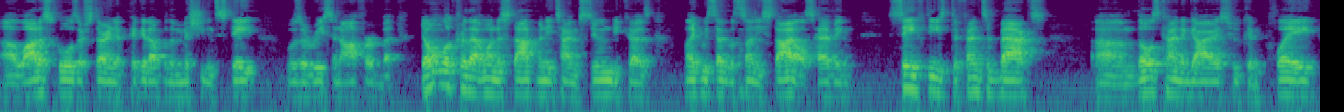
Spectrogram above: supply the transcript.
A lot of schools are starting to pick it up. With the Michigan State was a recent offer, but don't look for that one to stop anytime soon because, like we said with Sonny Styles, having safeties, defensive backs, um, those kind of guys who can play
